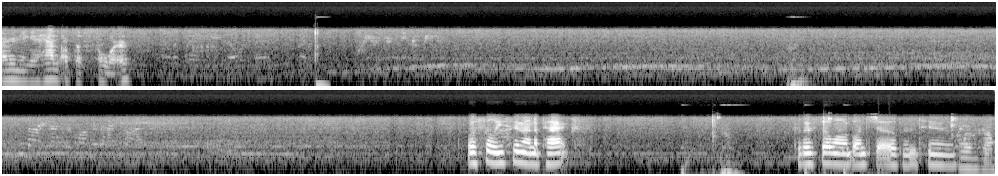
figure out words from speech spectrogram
I mean, you can have up to four. What's the least amount of packs? Because I still want a bunch to open too. There we go.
